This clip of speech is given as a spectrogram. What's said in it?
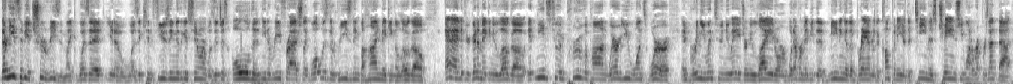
there needs to be a true reason. Like, was it, you know, was it confusing to the consumer? Was it just old? Did it need a refresh? Like, what was the reasoning behind making a logo? And if you're going to make a new logo, it needs to improve upon where you once were and bring you into a new age or new light or whatever maybe the meaning of the brand or the company or the team has changed. You want to represent that.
